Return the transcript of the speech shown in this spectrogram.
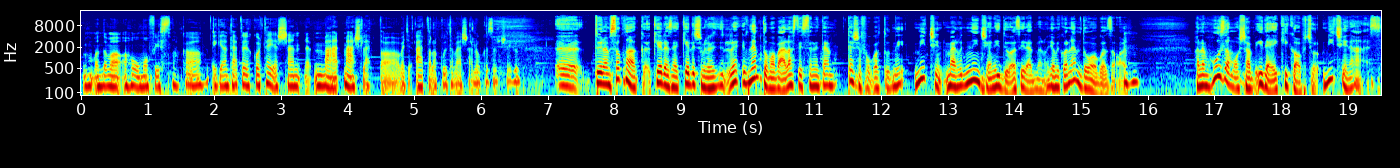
mondom a home office-nak a, igen, tehát hogy akkor teljesen más lett, a, vagy átalakult a vásárlóközönségünk tőlem szoknak kérdezni egy kérdést, amire nem tudom a választ, és szerintem te se fogod tudni, mit csin, mert hogy nincs ilyen idő az életben, hogy amikor nem dolgozol, uh-huh. hanem húzamosabb ideig kikapcsol. Mit csinálsz?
